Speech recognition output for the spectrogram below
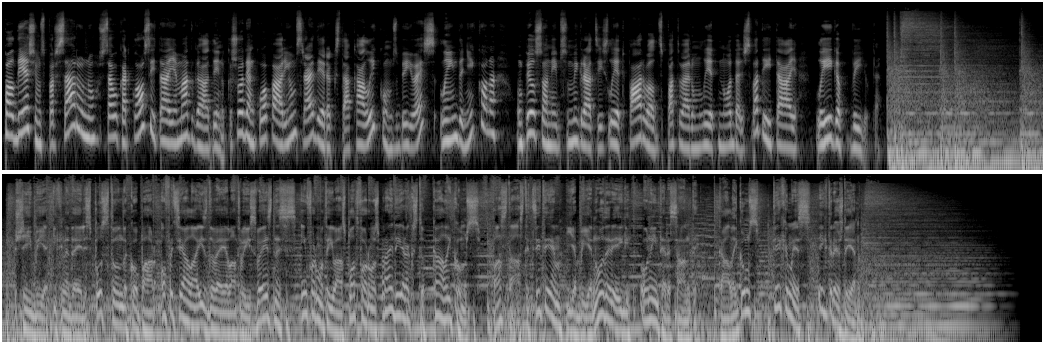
Paldies jums par sarunu. Savukārt klausītājiem atgādinu, ka šodien kopā ar jums raidierakstā kā likums biju es, Linda Nikona, un Pilsonības un migrācijas lietu pārvaldes patvērumu lietu nodaļas vadītāja Līga Vijuke. Šī bija iknedēļas pusstunda kopā ar oficiālā izdevēja Latvijas vēstneses informatīvās platformas raidierakstu Kā likums. Pastāsti citiem, ja bija noderīgi un interesanti. Kā likums, tiekamies ik trešdienu!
